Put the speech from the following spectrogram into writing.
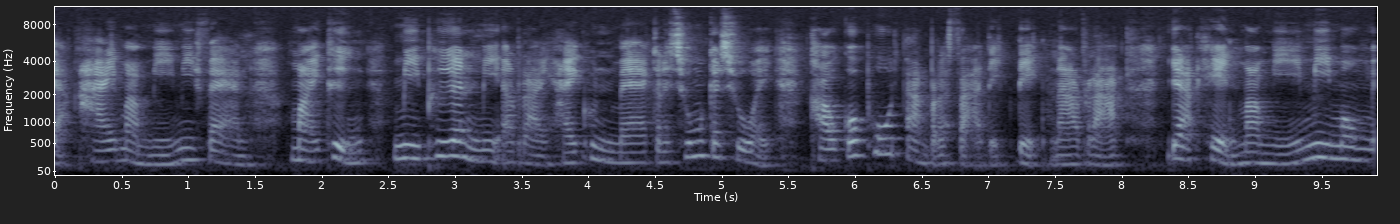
อยากให้มามีมีแฟน หมายถึงมีเพื่อนมีอะไรให้คุณแม่กระชุ่มกระชวย เขาก็พูดตามประษาเด็กๆน่ารัก อยากเห็นมามีมีโมเม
